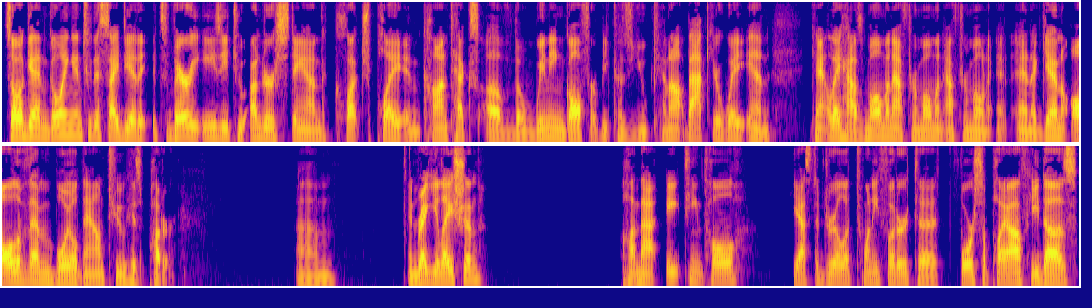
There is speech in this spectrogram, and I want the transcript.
So again, going into this idea that it's very easy to understand clutch play in context of the winning golfer because you cannot back your way in. Cantlay has moment after moment after moment, and, and again, all of them boil down to his putter. Um, in regulation, on that 18th hole, he has to drill a 20 footer to force a playoff. He does.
